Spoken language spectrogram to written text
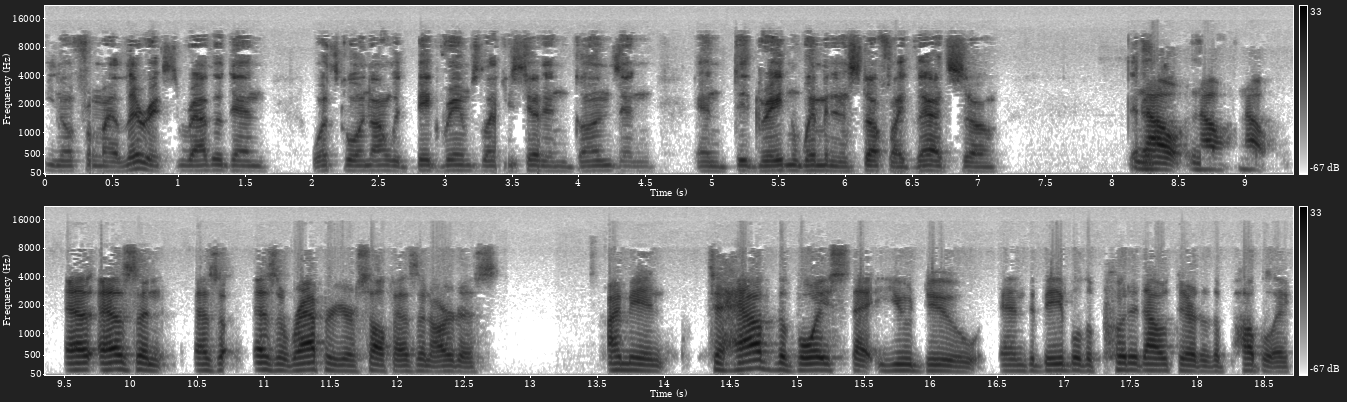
you know from my lyrics rather than what's going on with big rims like you said and guns and and degrading women and stuff like that. So now now now as an as a, as a rapper yourself as an artist, I mean to have the voice that you do and to be able to put it out there to the public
